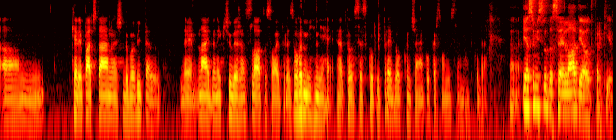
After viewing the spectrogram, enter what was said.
um, ker je pač ta naš dobavitelj. Ne vem, najdel nek čudežen slot v svoji proizvodnji in je eh, to vse skupaj prej bilo končano, kot smo mislili. No. Uh, jaz sem mislil, da se je ladja odprkila.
